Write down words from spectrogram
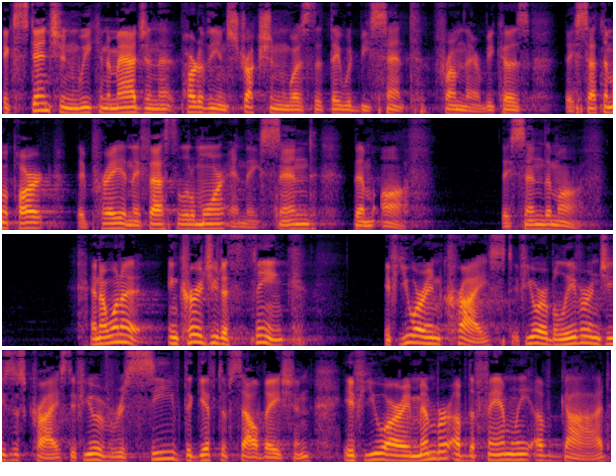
extension, we can imagine that part of the instruction was that they would be sent from there because they set them apart, they pray and they fast a little more, and they send them off. They send them off. And I want to encourage you to think if you are in Christ, if you are a believer in Jesus Christ, if you have received the gift of salvation, if you are a member of the family of God,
